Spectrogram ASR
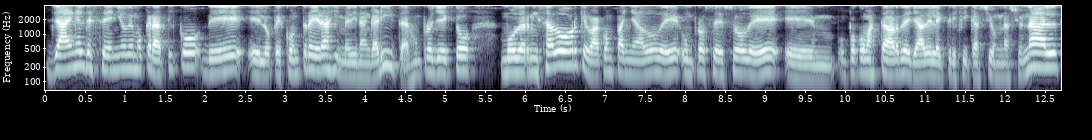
ya en el diseño democrático de eh, López Contreras y Medina Angarita. Es un proyecto modernizador que va acompañado de un proceso de, em, un poco más tarde ya de electrificación nacional,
